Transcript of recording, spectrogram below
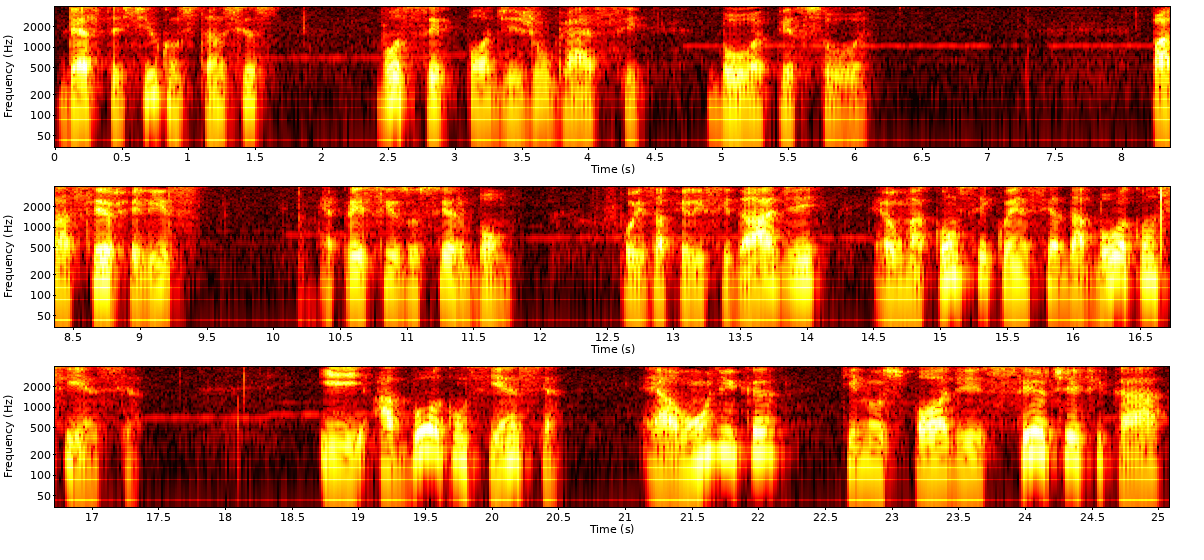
destas circunstâncias você pode julgar-se boa pessoa. Para ser feliz, é preciso ser bom, pois a felicidade é uma consequência da boa consciência. E a boa consciência é a única que nos pode certificar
